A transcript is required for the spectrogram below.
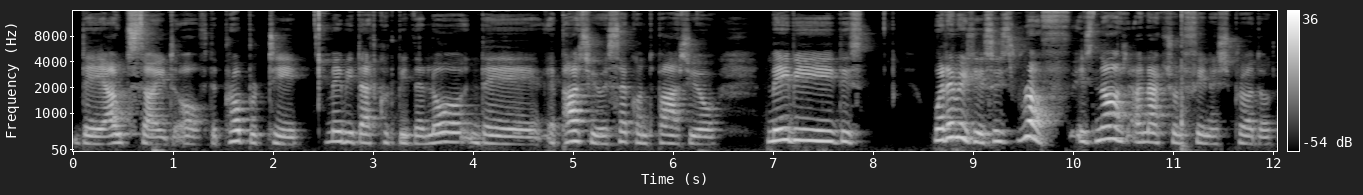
the outside of the property. Maybe that could be the lawn, the a patio, a second patio. Maybe this, whatever it is, it's rough. It's not an actual finished product.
